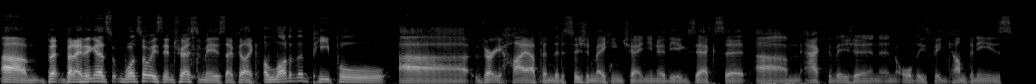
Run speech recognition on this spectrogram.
Um, but but I think that's what's always interested me is I feel like a lot of the people uh, very high up in the decision making chain, you know, the execs at um, Activision and all these big companies,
